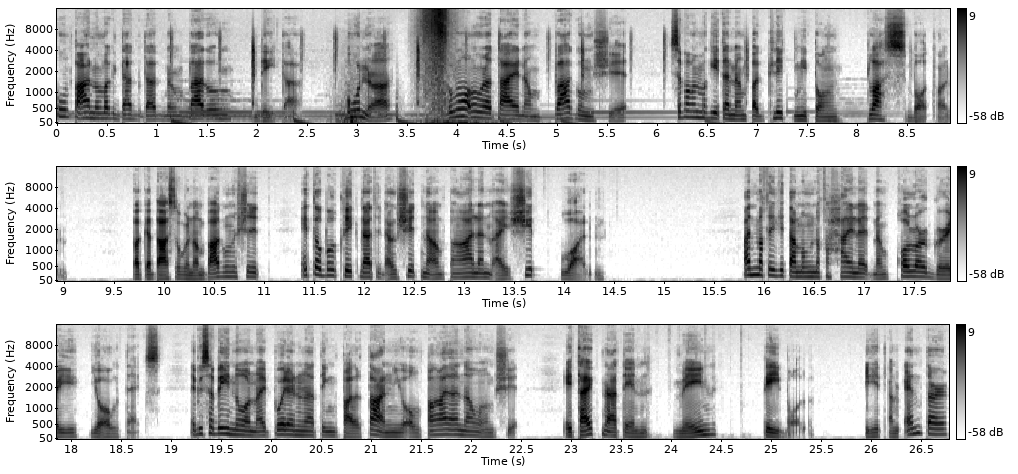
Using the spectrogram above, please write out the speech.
kung paano magdagdag ng bagong data. Una, gumawa muna tayo ng bagong sheet sa pamamagitan ng pag-click nitong plus button. Pagkatapos mo ng bagong sheet, i-double-click natin ang sheet na ang pangalan ay Sheet 1 at makikita mong naka-highlight ng color gray yung text. Ibig sabihin noon ay pwede na nating paltan yung pangalan ng sheet. I-type natin main table. I-hit ang enter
